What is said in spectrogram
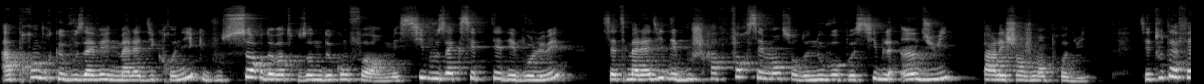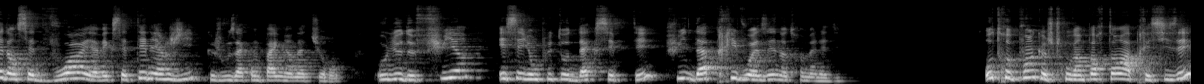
Apprendre que vous avez une maladie chronique vous sort de votre zone de confort, mais si vous acceptez d'évoluer, cette maladie débouchera forcément sur de nouveaux possibles induits par les changements produits. C'est tout à fait dans cette voie et avec cette énergie que je vous accompagne en naturo. Au lieu de fuir, essayons plutôt d'accepter, puis d'apprivoiser notre maladie. Autre point que je trouve important à préciser,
